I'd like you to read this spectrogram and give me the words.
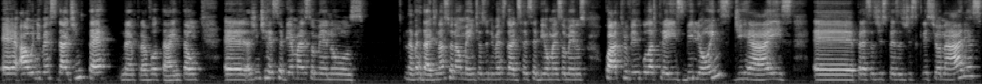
é, a universidade em pé, né, para votar. Então, é, a gente recebia mais ou menos na verdade, nacionalmente, as universidades recebiam mais ou menos 4,3 bilhões de reais é, para essas despesas discricionárias,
